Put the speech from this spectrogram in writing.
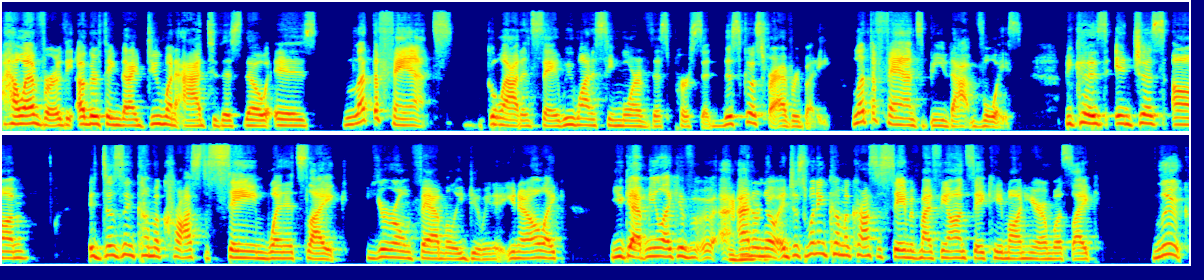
However, the other thing that I do want to add to this though is let the fans go out and say, we want to see more of this person. This goes for everybody. Let the fans be that voice because it just, um, it doesn't come across the same when it's like your own family doing it, you know? Like, you get me? Like, if mm-hmm. I don't know, it just wouldn't come across the same if my fiance came on here and was like, Luke,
